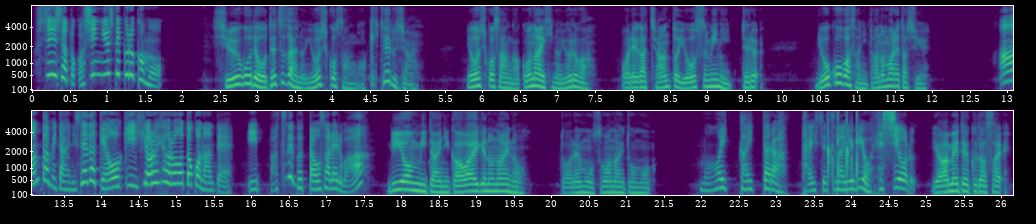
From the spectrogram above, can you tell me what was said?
不審者とか侵入してくるかも。週5でお手伝いのよしこさんが来てるじゃん。よしこさんが来ない日の夜は、俺がちゃんと様子見に行ってる。良子おばさんに頼まれたし。あんたみたいに背だけ大きいひょろひょろ男なんて、一発でぶっ倒されるわ。リオンみたいに可愛げのないの、誰も襲わないと思う。もう一回言ったら、大切な指をへし折る。やめてください。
